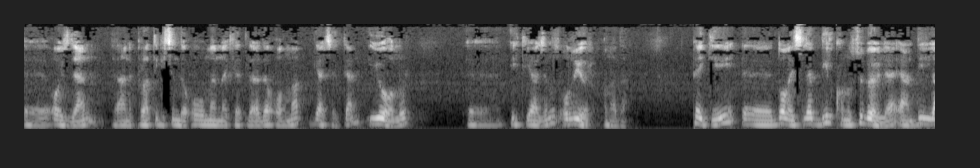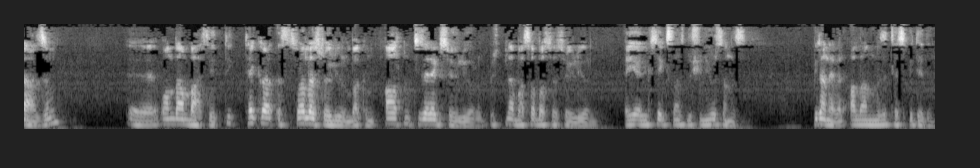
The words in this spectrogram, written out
E, o yüzden yani pratik içinde o memleketlerde olmak gerçekten iyi olur. E, ihtiyacımız oluyor ona da. Peki e, dolayısıyla dil konusu böyle. Yani dil lazım. E, ondan bahsettik. Tekrar ısrarla söylüyorum. Bakın altını çizerek söylüyorum. Üstüne basa basa söylüyorum. Eğer yüksek lisans düşünüyorsanız bir an evvel alanınızı tespit edin.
